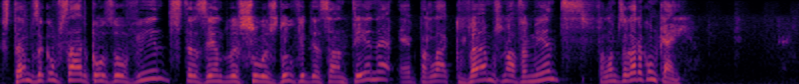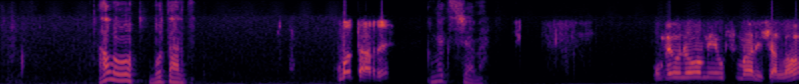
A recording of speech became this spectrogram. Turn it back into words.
Estamos a conversar com os ouvintes, trazendo as suas dúvidas à antena. É para lá que vamos novamente. Falamos agora com quem? Alô, boa tarde. Boa tarde. Como é que se chama? O meu nome é Usman Jaló.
